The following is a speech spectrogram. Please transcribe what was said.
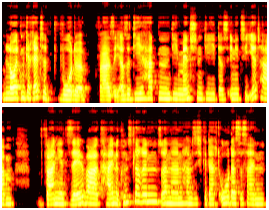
Leuten gerettet wurde quasi. Also die hatten die Menschen, die das initiiert haben, waren jetzt selber keine Künstlerinnen, sondern haben sich gedacht, oh, das ist ein,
